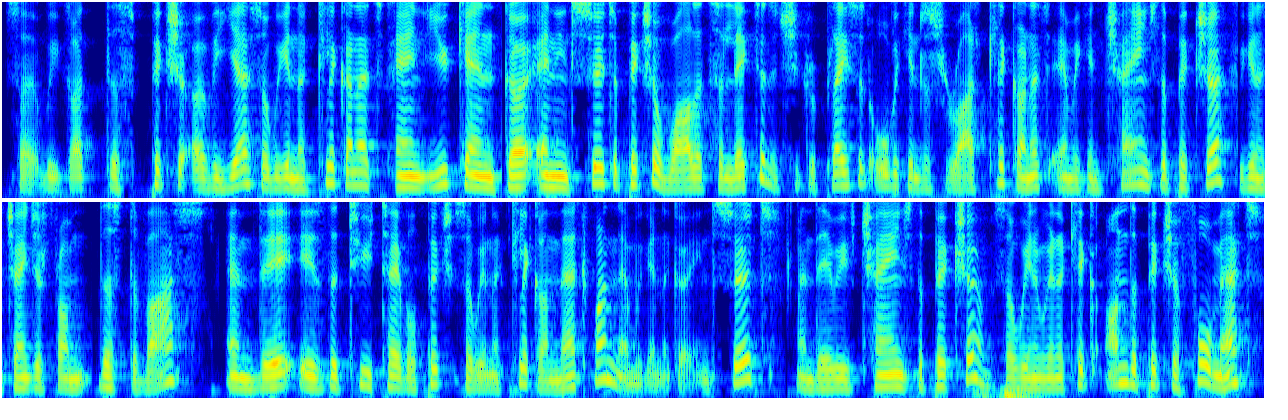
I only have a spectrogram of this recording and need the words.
So we got this picture over here. So we're going to click on it and you can go and insert a picture while it's selected. It should replace it or we can just right click on it and we can change the picture. We're going to change it from this device and there is the two table picture. So we're going to click on that one and we're going to go insert and there we've changed the picture. So we're going to click on the picture format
